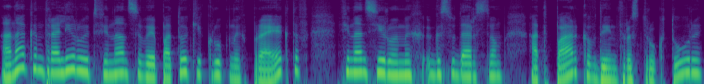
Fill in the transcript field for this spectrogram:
она контролирует финансовые потоки крупных проектов, финансируемых государством, от парков до инфраструктуры,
